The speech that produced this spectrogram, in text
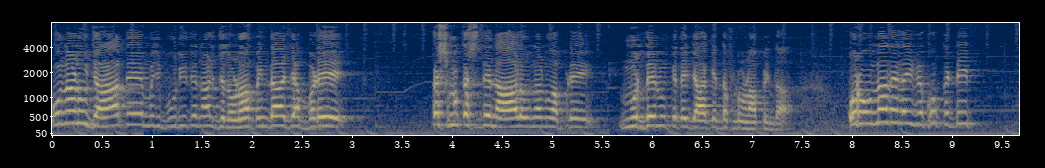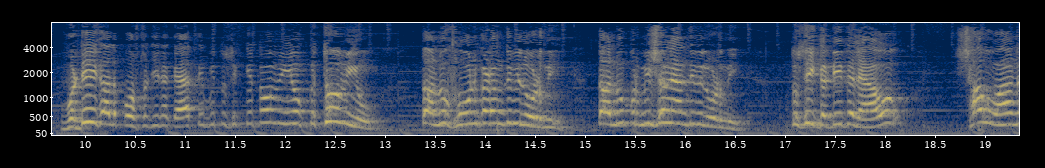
ਉਹਨਾਂ ਨੂੰ ਜਾਂ ਤੇ ਮਜਬੂਰੀ ਦੇ ਨਾਲ ਜਲਾਉਣਾ ਪੈਂਦਾ ਜਾਂ ਬੜੇ ਕਸ਼ਮਕਸ਼ ਦੇ ਨਾਲ ਉਹਨਾਂ ਨੂੰ ਆਪਣੇ ਮੁਰਦੇ ਨੂੰ ਕਿਤੇ ਜਾ ਕੇ ਦਫਨਾਉਣਾ ਪੈਂਦਾ। ਔਰ ਉਹਨਾਂ ਦੇ ਲਈ ਵੇਖੋ ਕਿੱਡੀ ਵੱਡੀ ਗੱਲ ਪੋਸਟਰ ਜੀ ਨੇ ਕਹਿਤੀ ਵੀ ਤੁਸੀਂ ਕਿਤੋਂ ਵੀ ਹੋ, ਕਿੱਥੋਂ ਵੀ ਹੋ, ਤੁਹਾਨੂੰ ਫੋਨ ਕਰਨ ਦੀ ਵੀ ਲੋੜ ਨਹੀਂ, ਤੁਹਾਨੂੰ ਪਰਮਿਸ਼ਨ ਲੈਣ ਦੀ ਵੀ ਲੋੜ ਨਹੀਂ। ਤੁਸੀਂ ਗੱਡੀ ਤੇ ਲੈ ਆਓ, ਸ਼ਾਹਵਾਨ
